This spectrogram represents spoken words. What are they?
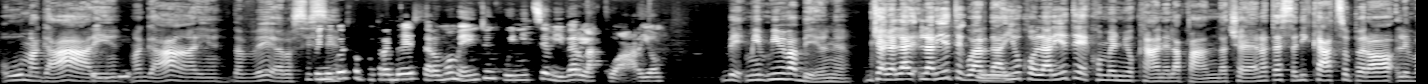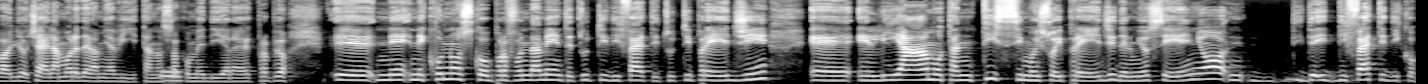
Oh, magari, Quindi- magari, davvero, sì, Quindi sì. questo potrebbe essere un momento in cui inizi a vivere l'acquario. Beh, mi, mi va bene. Cioè, la- l'ariete, guarda, io con l'ariete è come il mio cane, la panda, cioè è una testa di cazzo, però le voglio, cioè è l'amore della mia vita, non so come dire, proprio eh, ne, ne conosco profondamente tutti i difetti, tutti i pregi eh, e li amo tantissimo i suoi pregi del mio segno, di- dei difetti dico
